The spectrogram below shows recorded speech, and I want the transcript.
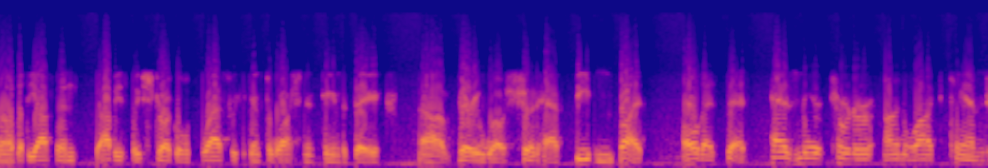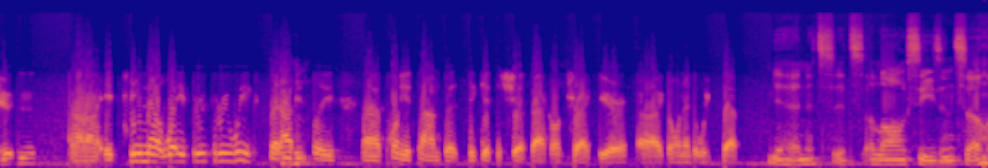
Uh, but the offense obviously struggled last week against the Washington team that they uh, very well should have beaten. But all that said, has Norv Turner unlocked Cam Newton? Uh, it seemed that way through three weeks, but mm-hmm. obviously uh, plenty of time to, to get the ship back on track here uh, going into week seven. Yeah, and it's it's a long season, so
